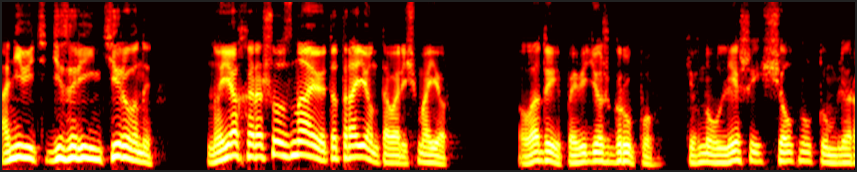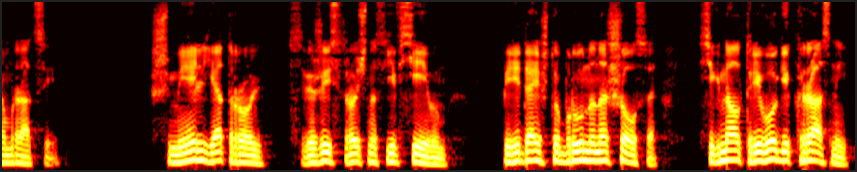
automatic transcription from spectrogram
Они ведь дезориентированы. Но я хорошо знаю этот район, товарищ майор». «Лады, поведешь группу», — кивнул Леший, щелкнул тумблером рации. «Шмель, я тролль. Свяжись срочно с Евсеевым. Передай, что Бруно нашелся. Сигнал тревоги красный.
